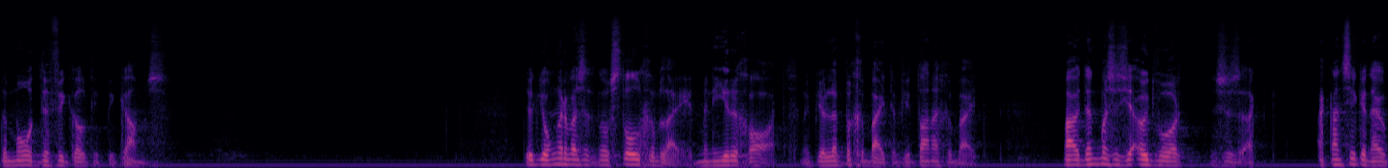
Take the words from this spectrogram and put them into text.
the more difficult it becomes. Toe ek jonger was het ek nog stil gebly, het maniere gehad, op jou lippe gebyt of jou tande gebyt. Maar ek dink mos as jy oud word, soos ek ek kan seker nou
